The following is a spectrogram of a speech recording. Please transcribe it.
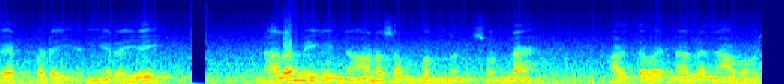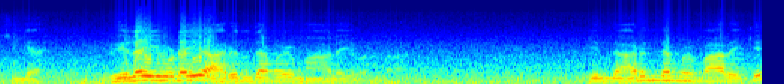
வேற்படை என்கிறையை நலமிகு ஞான சம்பந்தன் சொன்ன. அடுத்த வரி நல்லா ஞாபகம் வச்சுங்க. விலையுடைய அருந்தமிழ் மாலை வல்லார். இந்த அருந்தமிழ் மாலைக்கு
